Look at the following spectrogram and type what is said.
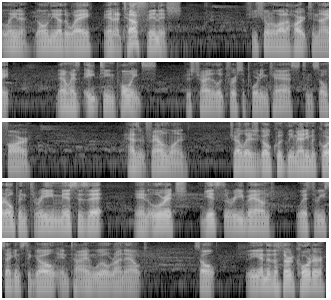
Belena going the other way, and a tough finish. She's shown a lot of heart tonight. Now has 18 points. Just trying to look for a supporting cast, and so far hasn't found one. Trailblazers go quickly. Maddie McCord open three, misses it, and Ulrich gets the rebound with three seconds to go, and time will run out. So, the end of the third quarter,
